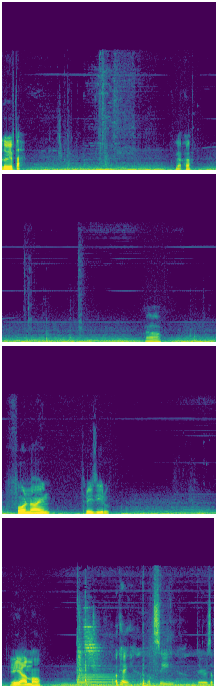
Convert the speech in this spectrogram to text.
ده بيفتح؟ لا. آه. 4930 إيه يا عم اهو. Okay, let's see. There's a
